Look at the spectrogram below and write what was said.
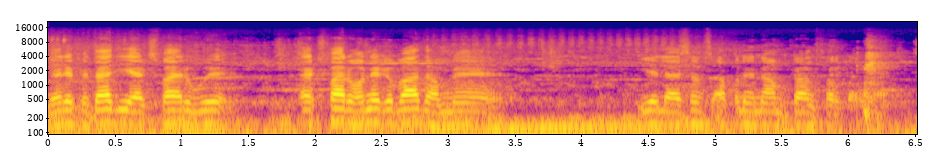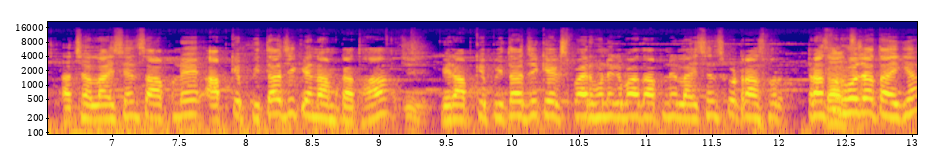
मेरे पिताजी एक्सपायर हुए। एक्सपायर होने के बाद हमने ये लाइसेंस अपने नाम ट्रांसफ़र करवाया अच्छा लाइसेंस आपने आपके पिताजी के नाम का था। फिर आपके पिताजी के एक्सपायर होने के बाद आपने लाइसेंस को ट्रांसफ़र ट्रांसफ़र हो जाता है क्या?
